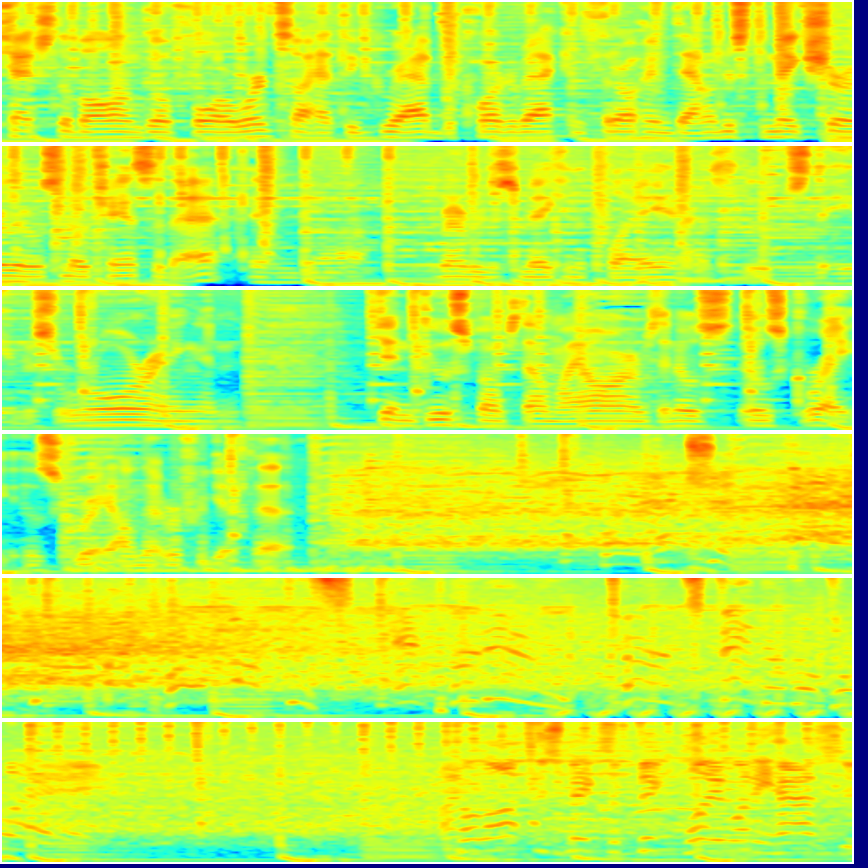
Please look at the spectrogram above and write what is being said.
catch the ball and go forward. So I had to grab the quarterback and throw him down just to make sure there was no chance of that. And uh, I remember just making the play, and as the stadium just roaring and getting goosebumps down my arms, and it was it was great. It was great. I'll never forget that. Karlaftis makes a big play when he has to.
